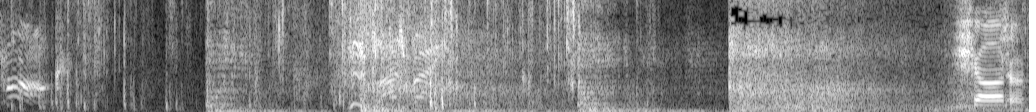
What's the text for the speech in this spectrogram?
Smoke! Flashbang! Short. Short.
